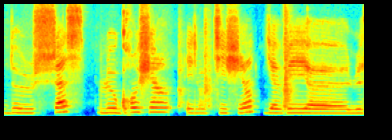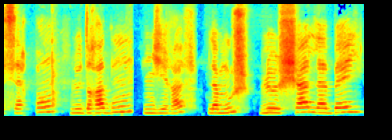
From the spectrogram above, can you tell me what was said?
de chasse, le grand chien et le petit chien. Il y avait euh, le serpent, le dragon, une girafe, la mouche, le chat, l'abeille.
